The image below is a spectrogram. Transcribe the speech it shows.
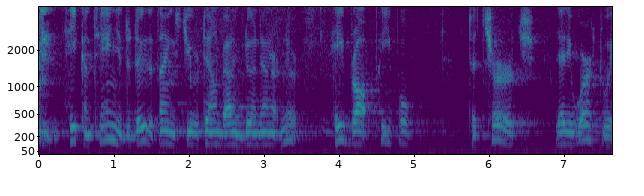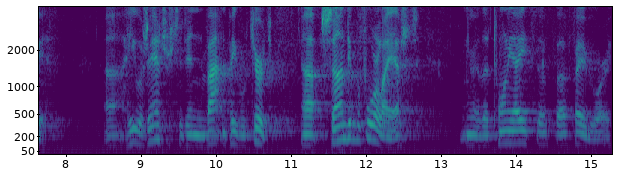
he continued to do the things that you were telling about him doing down there at Newark. He brought people to church that he worked with. Uh, he was interested in inviting people to church. Uh, Sunday before last, the 28th of uh, February,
